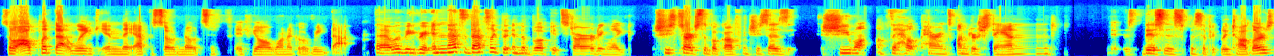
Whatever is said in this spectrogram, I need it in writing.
So I'll put that link in the episode notes if, if y'all want to go read that. That would be great. And that's that's like the, in the book it's starting like she starts the book off and she says she wants to help parents understand this is specifically toddlers,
